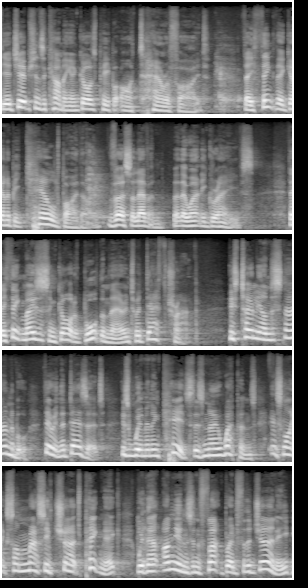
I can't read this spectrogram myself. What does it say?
The Egyptians are coming, and God's people are terrified. They think they're going to be killed by them. Verse 11, that there weren't any graves. They think Moses and God have brought them there into a death trap. It's totally understandable. They're in the desert. There's women and kids. There's no weapons. It's like some massive church picnic with their onions and flatbread for the journey.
